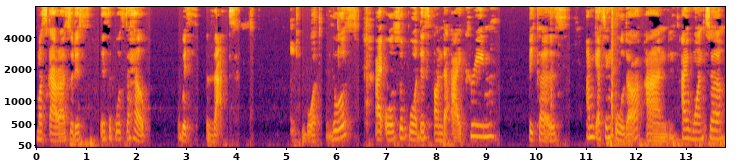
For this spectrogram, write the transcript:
mascara. So this is supposed to help with that. Bought those. I also bought this under eye cream because I'm getting older and I want to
